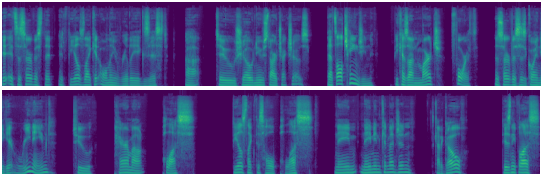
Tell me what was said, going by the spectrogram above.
It's a service that it feels like it only really exists uh, to show new Star Trek shows. That's all changing because on March 4th, the service is going to get renamed to Paramount Plus. Feels like this whole plus name naming convention. It's got to go. Disney Plus,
